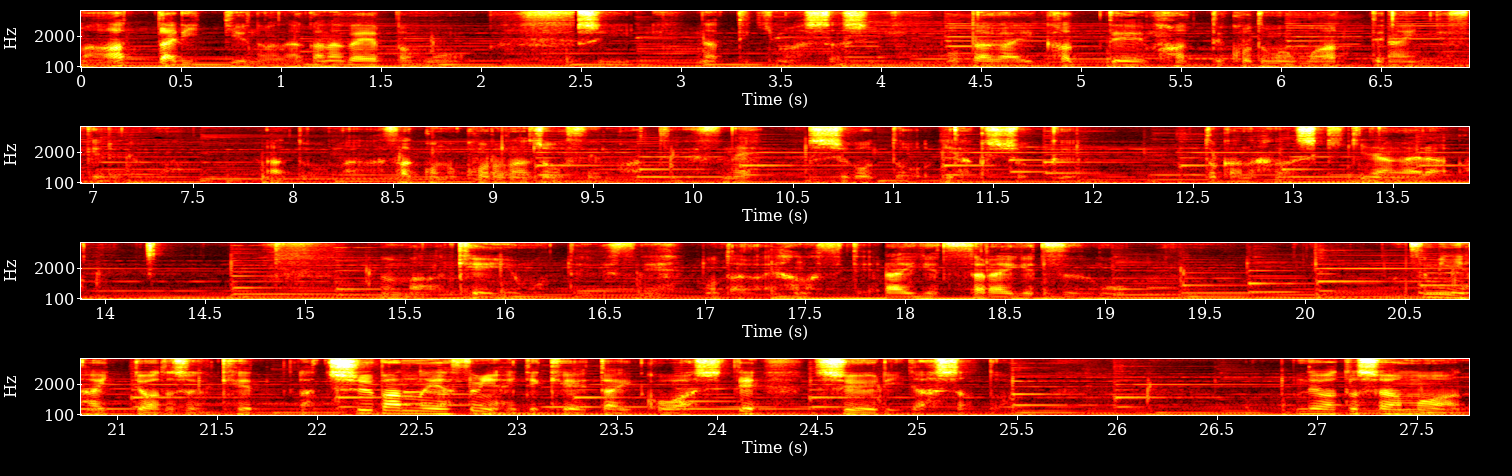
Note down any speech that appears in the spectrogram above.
まあ会ったりっていうのはなかなかやっぱもう年になってきましたしお互い買ってもあって子供も会ってないんですけれどもあとまあ昨今のコロナ情勢もあってですね仕事役職とかの話聞きながらまあ敬意を持ってですねお互い話せて来月再来月も休みに入って私がけあ中盤の休みに入って携帯壊して修理出したと。で私はもう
